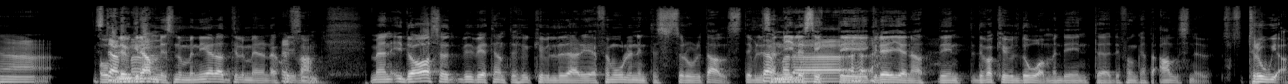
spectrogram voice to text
Uh, Och blev Grammis-nominerad till och med den där det skivan. Men idag så vet jag inte hur kul det där är. Förmodligen inte så roligt alls. Det är väl så här Stämmer Nile? City-grejen att det, inte, det var kul då, men det, är inte, det funkar inte alls nu. Tror jag.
